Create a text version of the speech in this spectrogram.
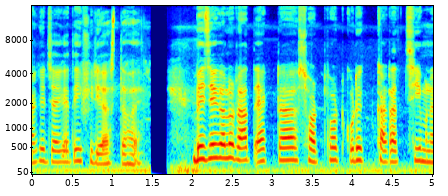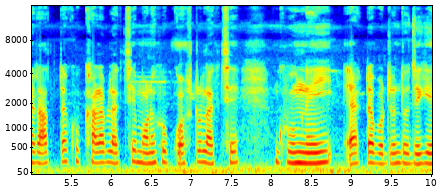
আগের জায়গাতেই ফিরে আসতে হয়। বেজে গেল রাত একটা, ছটফট করে কাটাচ্ছি মানে রাতটা খুব খারাপ লাগছে, মনে খুব কষ্ট লাগছে। ঘুম নেই, একটা পর্যন্ত জেগে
